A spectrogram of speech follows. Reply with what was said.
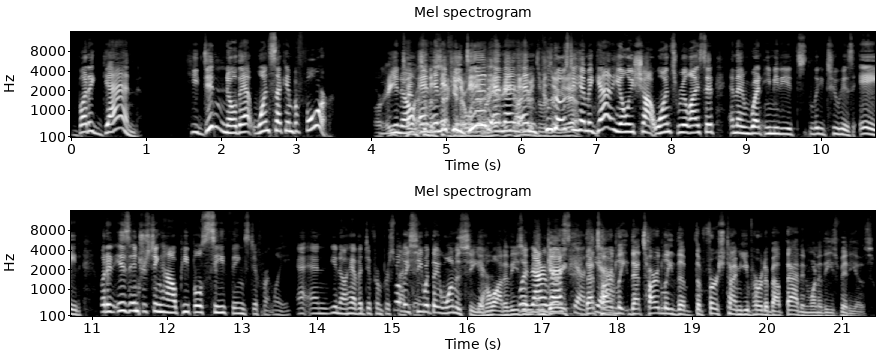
But again, he didn't know that one second before. Or You know, eight-tenths of and, a and if he did, and then and eight-hundredths of a kudos second, to him again, he only shot once, realized it, and then went immediately to his aid. But it is interesting how people see things differently and, and you know have a different perspective. Well, they see what they want to see in a lot of these. Well, and, our and Garry, last guest, that's yeah. hardly that's hardly the the first time you've heard about that in one of these videos.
